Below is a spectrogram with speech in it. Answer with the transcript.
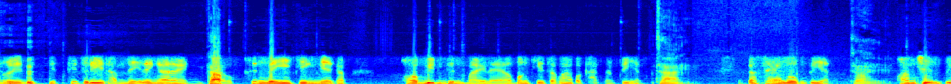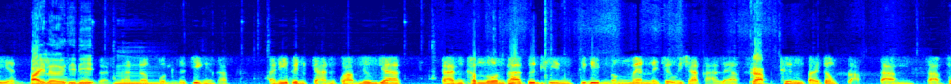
โดยทฤษฎีทำได้ได้ง่ายครับแต่ขึ้นไปจริงๆเนี่ยครับ พอบินขึ้นไปแล้วบางทีสภาพอากาศมันเปลี่ยนใช่ กระแสลมเปลี่ยนใช่ ความชื้นเปลี่ยนไปเลยทีนี้การการอืมฝนก็จริงนะครับ อันนี้เป็นการความยุ่งยากการคำนวณภาคพื้นที่ที่ดินต้องแม่นในเชิงวิชาการแล้วครับขึ้นไปต้องปรับตามตามส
